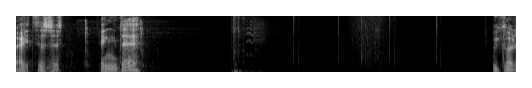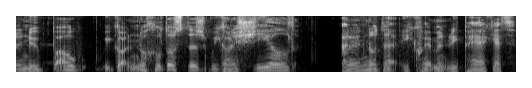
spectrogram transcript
Right, there's a thing there. We got a new bow. We got knuckle dusters. We got a shield and another equipment repair kit.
